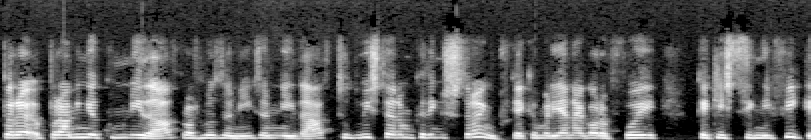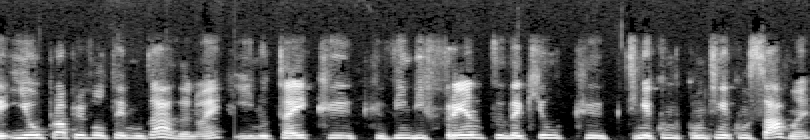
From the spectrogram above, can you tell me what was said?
para, para a minha comunidade, para os meus amigos, a minha idade, tudo isto era um bocadinho estranho, porque é que a Mariana agora foi, o que é que isto significa? E eu própria voltei mudada, não é? E notei que, que vim diferente daquilo que tinha como, como tinha começado, não é?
